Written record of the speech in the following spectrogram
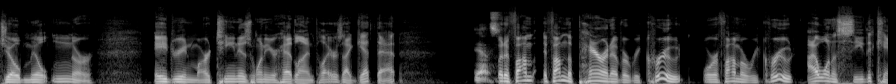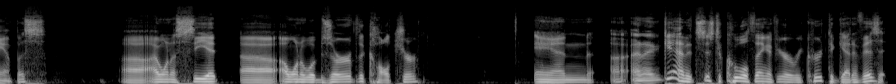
Joe Milton or Adrian Martinez, one of your headline players, I get that. yes, But if I'm if I'm the parent of a recruit, or if I'm a recruit, I want to see the campus. Uh, I want to see it. Uh, I want to observe the culture, and uh, and again, it's just a cool thing if you're a recruit to get a visit.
